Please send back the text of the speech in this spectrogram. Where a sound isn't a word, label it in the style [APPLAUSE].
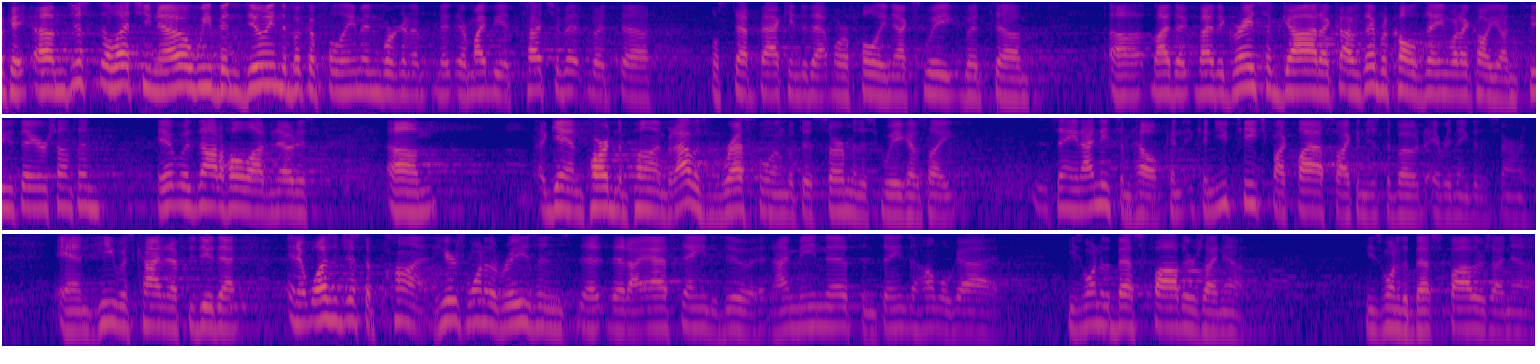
Okay, um, just to let you know, we've been doing the book of Philemon. We're gonna, there might be a touch of it, but uh, we'll step back into that more fully next week. But um, uh, by, the, by the grace of God, I, I, was able to call Zane, what I call you, on Tuesday or something. It was not a whole lot of notice. Um, again, pardon the pun, but I was wrestling with this sermon this week. I was like, Zane, I need some help. Can, can you teach my class so I can just devote everything to the sermon? And he was kind enough to do that. And it wasn't just a punt. Here's one of the reasons that, that I asked Zane to do it. And I mean this, and Zane's a humble guy. He's one of the best fathers I know. He's one of the best fathers I know.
